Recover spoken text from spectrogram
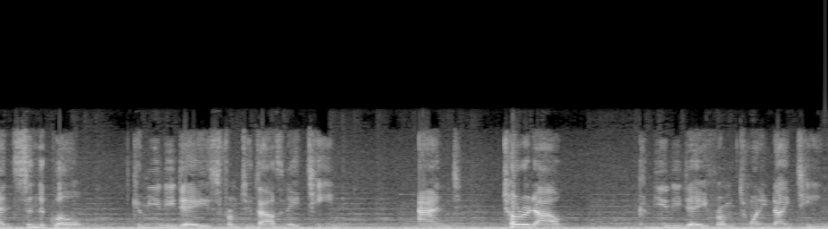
and Cyndaquil Community Days from 2018 and Totodile Community Day from 2019.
